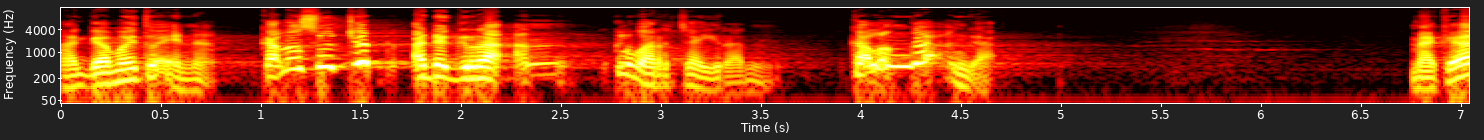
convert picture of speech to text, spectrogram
Agama itu enak. Kalau sujud ada gerakan keluar cairan. Kalau enggak, enggak. Maka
